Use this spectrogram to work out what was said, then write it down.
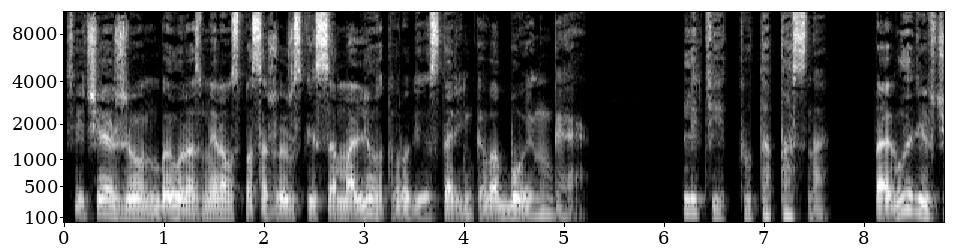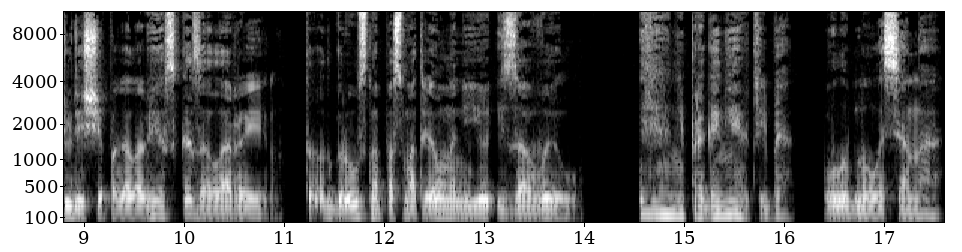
Сейчас же он был размером с пассажирский самолет, вроде старенького Боинга. «Лети, тут опасно», — погладив чудище по голове, сказала Рейн. Тот грустно посмотрел на нее и завыл. «Я не прогоняю тебя», — улыбнулась она.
